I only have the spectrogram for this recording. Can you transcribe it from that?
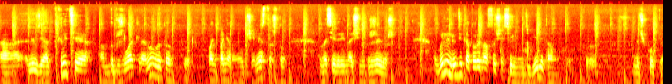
а, люди открытие, доброжелательное. Ну, это понятное общее место, что на севере иначе не проживешь. Были люди, которые нас очень сильно удивили. Там э, на Чукотке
